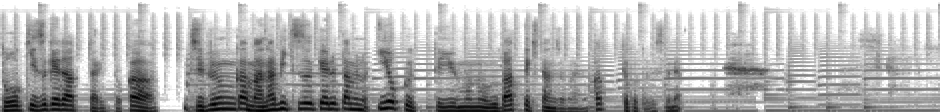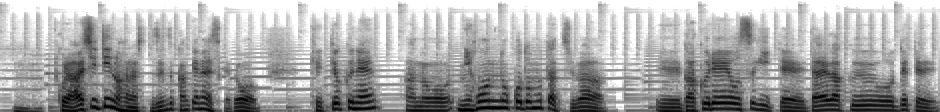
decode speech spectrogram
動機づけだったりとか自分が学び続けるための意欲っていうものを奪ってきたんじゃないのかってことですよね。うん、これ ICT の話と全然関係ないですけど結局ねあの日本の子どもたちは、えー、学齢を過ぎて大学を出て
